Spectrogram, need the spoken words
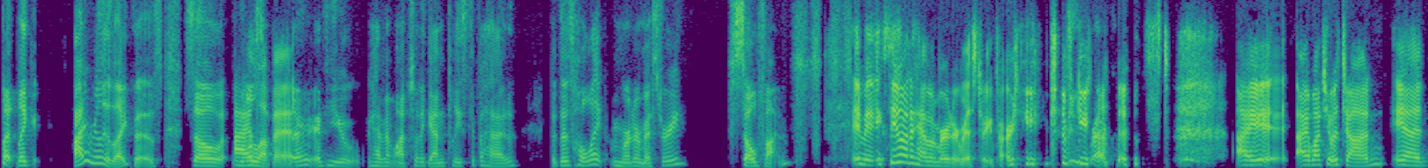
But like, I really like this. So I love it. If you haven't watched it again, please skip ahead. But this whole like murder mystery, so fun. It makes me want to have a murder mystery party, to be Right. honest. I I watch it with John, and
